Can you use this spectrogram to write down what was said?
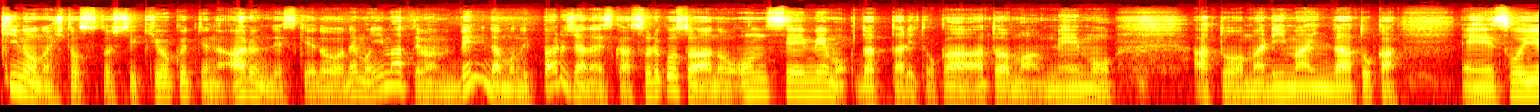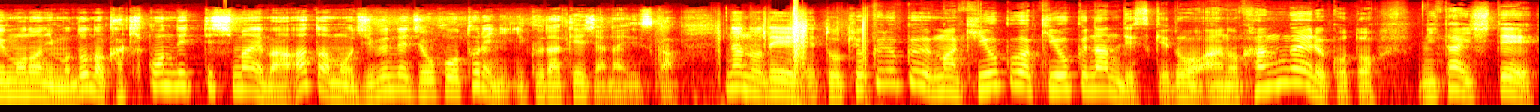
機能の一つとして記憶っていうのはあるんですけどでも今ってまあ便利なものいっぱいあるじゃないですかそれこそあの音声メモだったりとかあとはまあメモあとはまあリマインダーとかえー、そういうものにもどんどん書き込んでいってしまえば、あとはもう自分で情報を取りに行くだけじゃないですか。なので、えっと、極力、まあ、記憶は記憶なんですけど、あの、考えることに対して、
